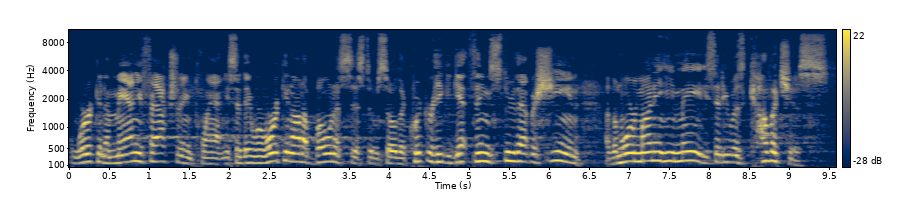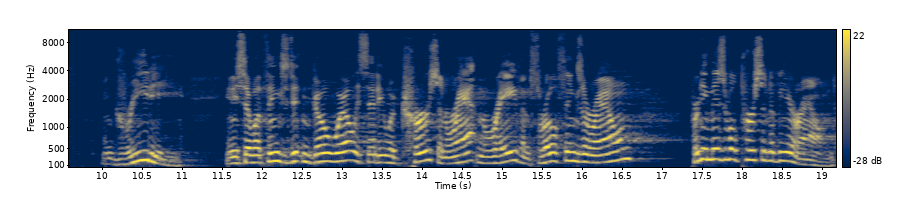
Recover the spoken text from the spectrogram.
work in a manufacturing plant. He said they were working on a bonus system, so the quicker he could get things through that machine, uh, the more money he made. He said he was covetous and greedy. And he said when things didn't go well, he said he would curse and rant and rave and throw things around. Pretty miserable person to be around.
